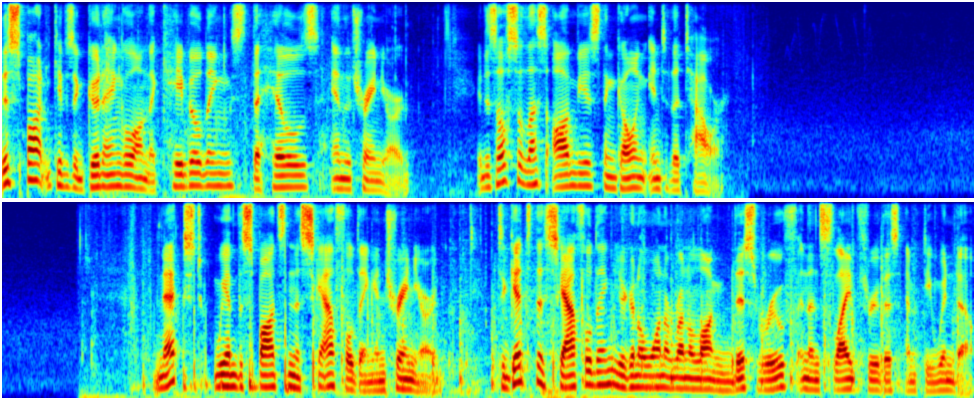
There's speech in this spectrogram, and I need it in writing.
This spot gives a good angle on the K buildings, the hills, and the train yard. It is also less obvious than going into the tower. Next, we have the spots in the scaffolding and train yard. To get to the scaffolding, you're going to want to run along this roof and then slide through this empty window.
